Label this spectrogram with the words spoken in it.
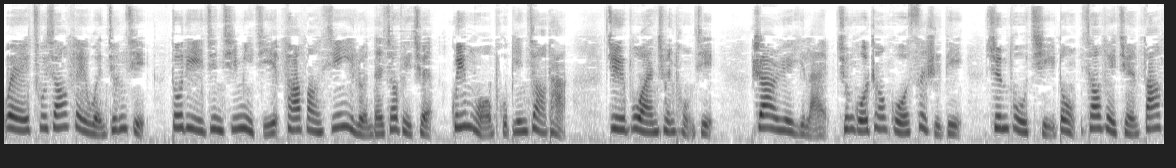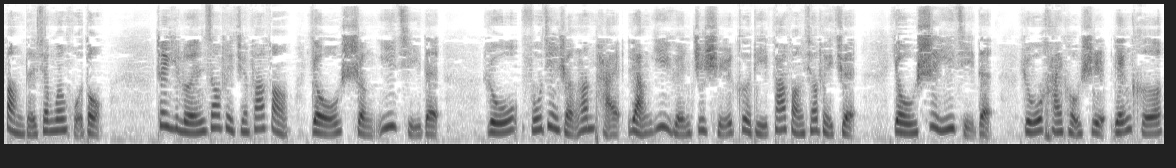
为促消费、稳经济，多地近期密集发放新一轮的消费券，规模普遍较大。据不完全统计，十二月以来，全国超过四十地宣布启动消费券发放的相关活动。这一轮消费券发放有省一级的，如福建省安排两亿元支持各地发放消费券；有市一级的，如海口市联合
